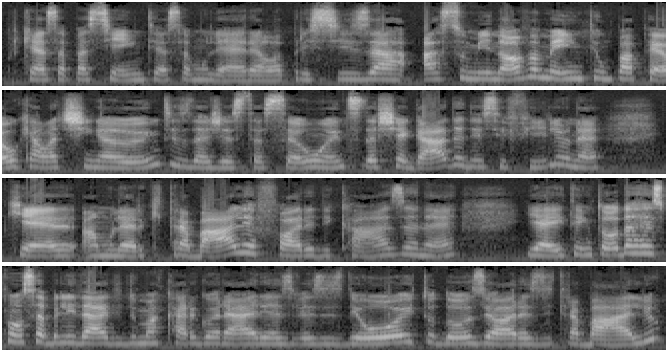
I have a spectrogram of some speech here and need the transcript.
Porque essa paciente, essa mulher, ela precisa assumir novamente um papel que ela tinha antes da gestação, antes da chegada desse filho, né? Que é a mulher que trabalha fora de casa, né? E aí tem toda a responsabilidade de uma carga horária, às vezes de 8, 12 horas de trabalho.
